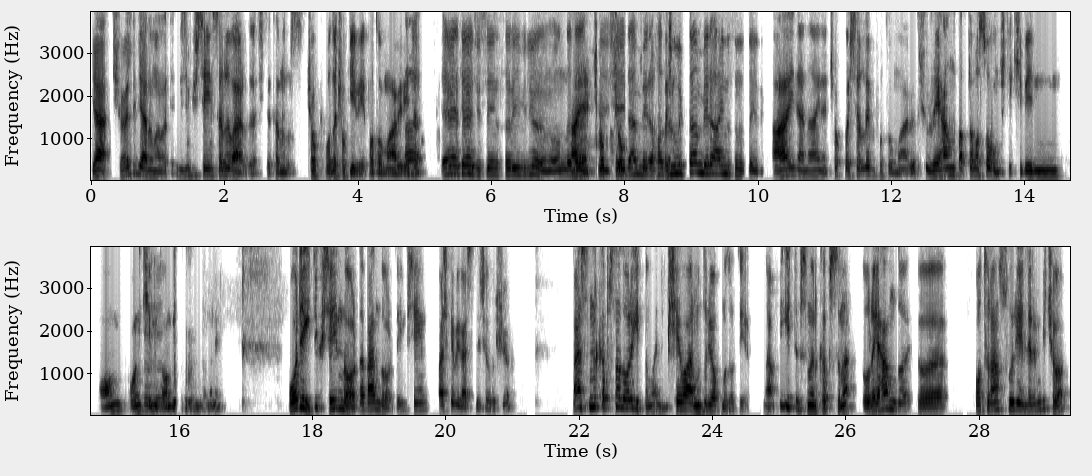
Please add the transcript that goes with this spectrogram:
Ya şöyle bir anım anlatayım. Bizim Hüseyin Sarı vardı işte tanırız. Çok o da çok iyi bir foto muhabiriydi. Ha, evet evet Hüseyin Sarı'yı biliyorum. Onda aynen, da çok, şeyden çok, beri hazırlıktan beri aynı sınıftaydık. Aynen aynen. Çok başarılı bir foto muhabiriydi. Şu Reyhanlı patlaması olmuştu 2010 12 mi 11 yılında mı ne? Oraya gittik. Hüseyin de orada. Ben de oradayım. Hüseyin başka bir gazetede çalışıyor. Ben sınır kapısına doğru gittim. Hani bir şey var mıdır yok mudur diye. Bir gittim sınır kapısına. O Reyhan'da e, oturan Suriyelilerin birçoğu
